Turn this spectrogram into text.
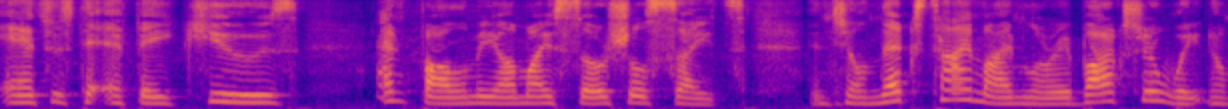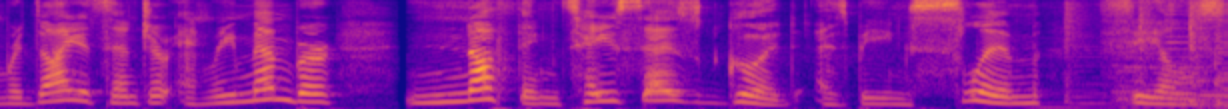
answers to FAQs, and follow me on my social sites. Until next time, I'm Lori Boxer, Weight No More Diet Center, and remember, nothing tastes as good as being slim feels.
